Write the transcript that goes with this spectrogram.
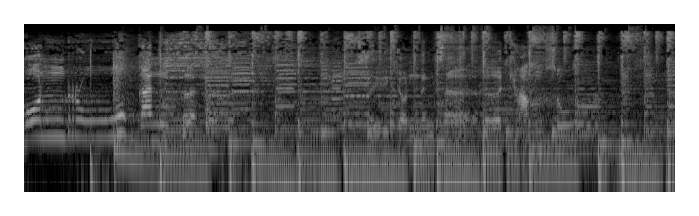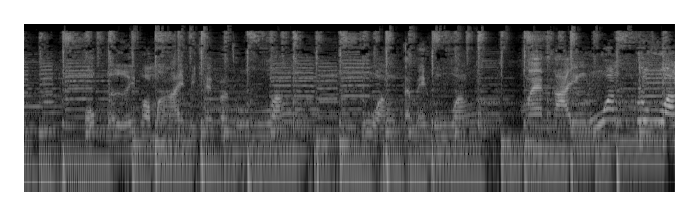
คนรู้กันเลอสื่อจนหนึ่งเซอร์ช้ำสูอกเอ๋ยพ่อไม้ไม่ใช่ประท้วงห่วงแต่ไม่ห่วง แม่ไก่งวงกลวง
